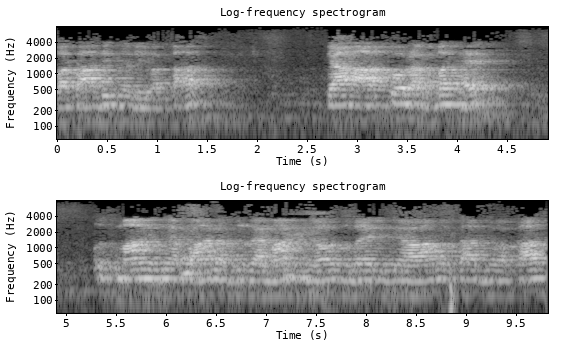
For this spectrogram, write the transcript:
و قابل وقاص کیا آپ کو رغبت ہے عثمان ابن عفان عبد الرحمان ابن اور زبیر ابن عوام اور قابل وقاص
